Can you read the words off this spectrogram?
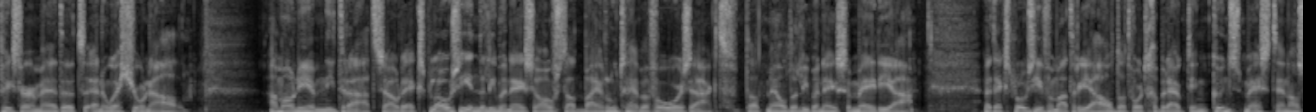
Visser met het NOS-journaal. Ammoniumnitraat zou de explosie in de Libanese hoofdstad Beirut hebben veroorzaakt. Dat melden Libanese media. Het explosieve materiaal dat wordt gebruikt in kunstmest en als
